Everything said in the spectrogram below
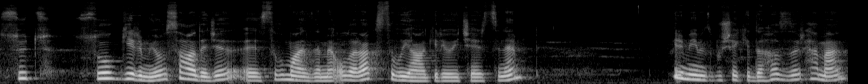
Süt, su girmiyor. Sadece e, sıvı malzeme olarak sıvı yağ giriyor içerisine. İrmiğimiz bu şekilde hazır. Hemen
